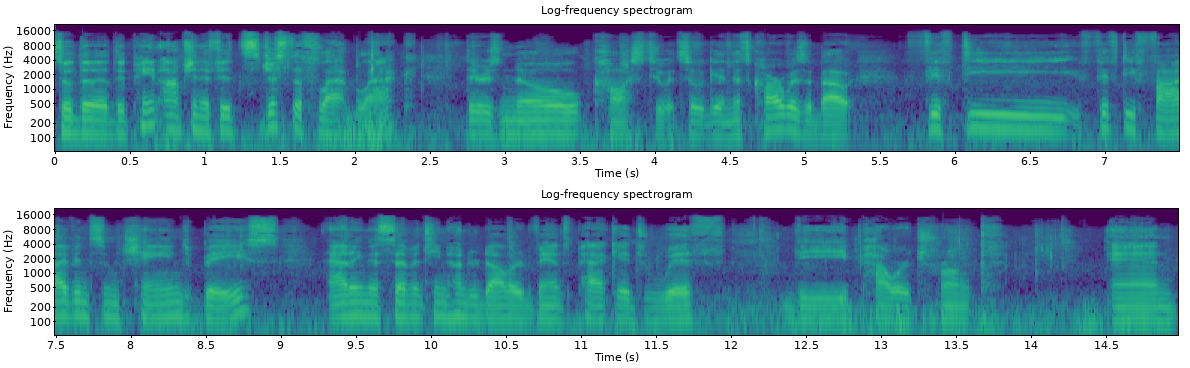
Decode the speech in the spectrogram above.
So the the paint option if it's just the flat black there's no cost to it. So again, this car was about 50, 55 and some change base, adding the $1,700 advance package with the power trunk and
